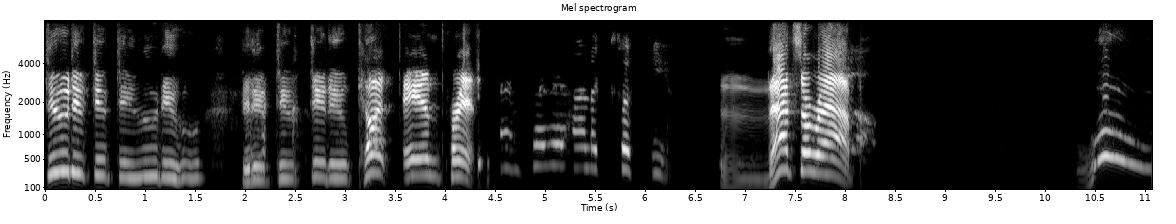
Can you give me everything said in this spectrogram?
Do do do do do do do do do do. Cut and print. And put it on a cookie. That's a wrap. Woo!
